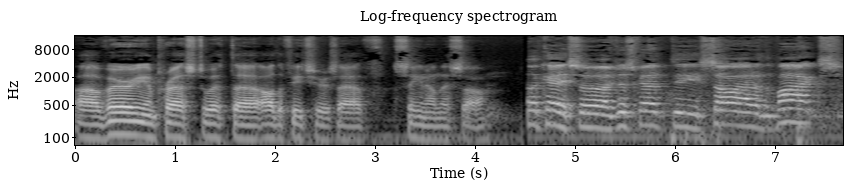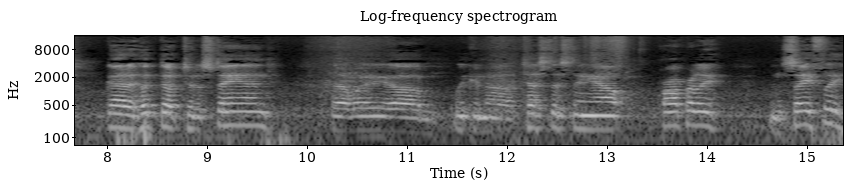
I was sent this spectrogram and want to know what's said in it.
uh, very impressed with uh, all the features I've seen on this saw. Okay, so I just got the saw out of the box, got it hooked up to the stand. That way um, we can uh, test this thing out properly and safely.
